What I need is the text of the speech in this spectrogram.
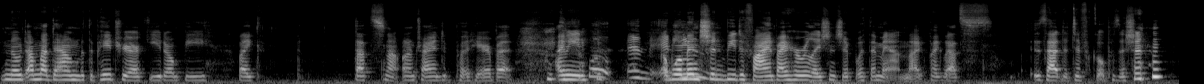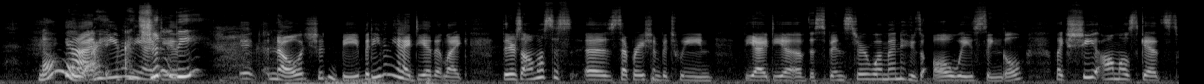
no i'm not down with the patriarchy. Don't be like that's not what i'm trying to put here but i mean Well, and, a woman even- shouldn't be defined by her relationship with a man. Like, like that's is that a difficult position? No, Yeah, and I, even I the shouldn't idea- be. It, no, it shouldn't be. But even the idea that like there's almost a separation between the idea of the spinster woman who's always single, like she almost gets,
